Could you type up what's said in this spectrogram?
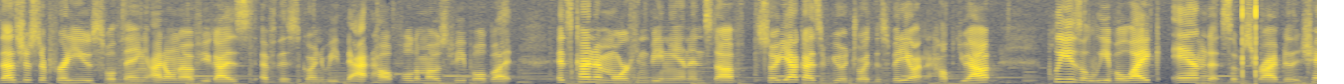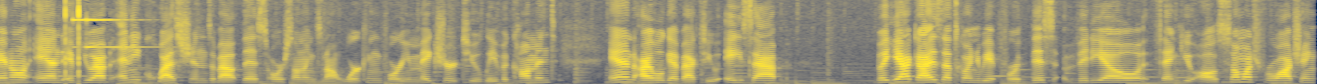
that's just a pretty useful thing. I don't know if you guys, if this is going to be that helpful to most people, but it's kind of more convenient and stuff. So yeah, guys, if you enjoyed this video and it helped you out, please leave a like and subscribe to the channel. And if you have any questions about this or something's not working for you, make sure to leave a comment and I will get back to you ASAP. But yeah, guys, that's going to be it for this video. Thank you all so much for watching,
